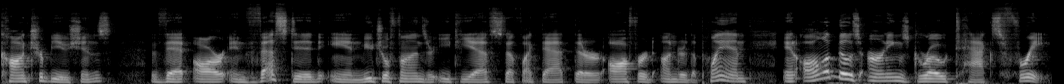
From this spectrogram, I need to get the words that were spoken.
contributions that are invested in mutual funds or ETFs, stuff like that, that are offered under the plan. And all of those earnings grow tax free.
